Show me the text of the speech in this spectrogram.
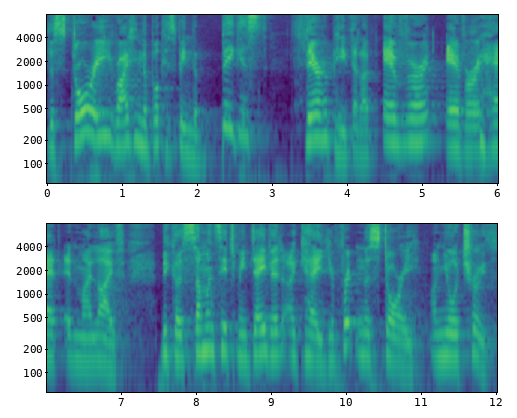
The story, writing the book, has been the biggest therapy that I've ever, ever had in my life. Because someone said to me, David, okay, you've written the story on your truth,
